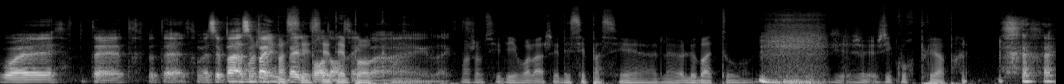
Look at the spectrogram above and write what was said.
Ouais, peut-être, peut-être. Mais c'est pas, c'est pas une belle porte d'entrée. Moi, je me suis dit, voilà, j'ai laissé passer euh, le, bateau. J'y cours plus après.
